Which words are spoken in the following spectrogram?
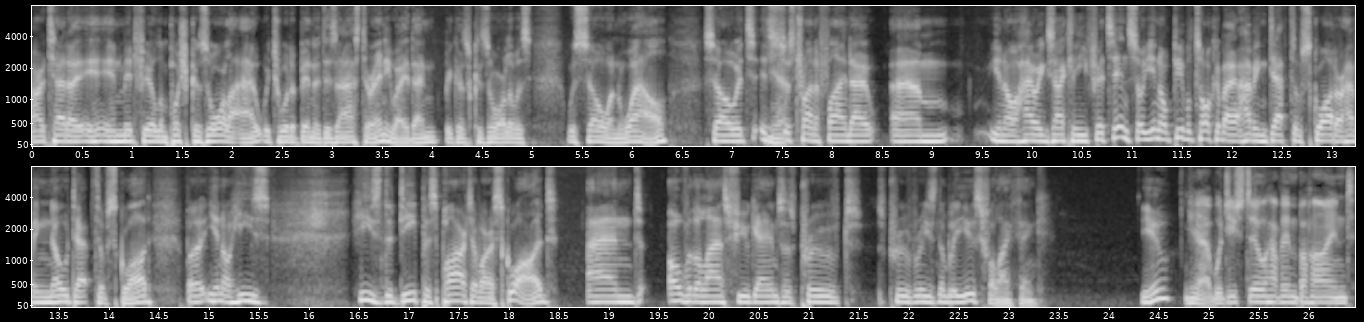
Arteta in midfield and push Cazorla out, which would have been a disaster anyway. Then because Cazorla was was so unwell, so it's it's Yeah. just trying to find out. Um, you know how exactly he fits in. So you know, people talk about having depth of squad or having no depth of squad, but you know he's he's the deepest part of our squad, and over the last few games has proved has proved reasonably useful. I think. You? Yeah. Would you still have him behind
